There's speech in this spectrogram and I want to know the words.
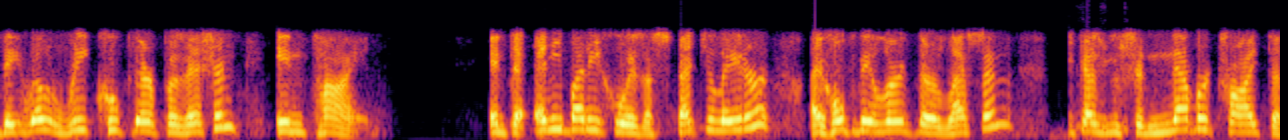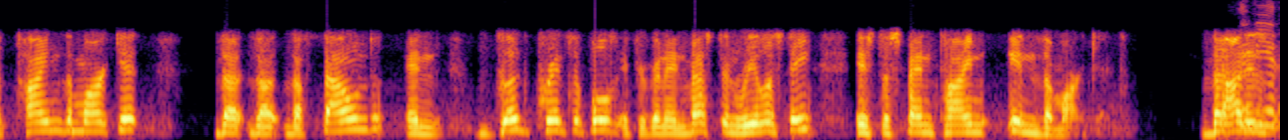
they will recoup their position in time. And to anybody who is a speculator, I hope they learned their lesson because you should never try to time the market. The, the, the found and good principles, if you're going to invest in real estate, is to spend time in the market. That Simeon,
